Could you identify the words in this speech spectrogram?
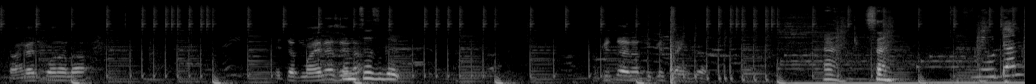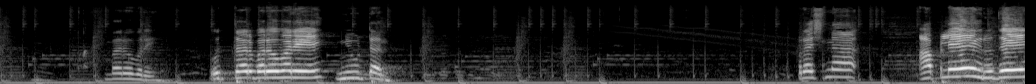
सांगायचं कोणाला? याच्यात मायनस आहे ना? तुमचंच गट. चुकीचं आहे ना? चुकीचं सांगतो हा सांग. न्यूटन. बरोबर आहे. उत्तर बरोबर आहे. न्यूटन. प्रश्न आपले हृदय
